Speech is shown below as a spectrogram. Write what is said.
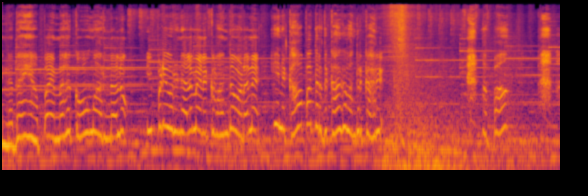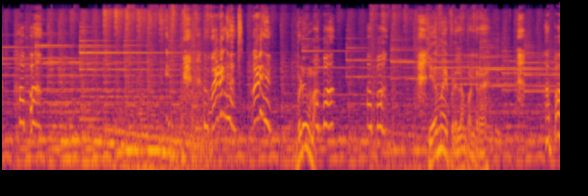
என்னதான் என் அப்பா என் மேல கோவமா இருந்தாலும் இப்படி ஒரு நிலைமை எனக்கு வந்த உடனே என்னை காப்பாத்துறதுக்காக வந்திருக்காரு. அப்பா அப்பா. விடுங்க விடுங்க. விடுங்கம்மா. அப்பா அப்பா. ஏமா இப்படி எல்லாம் பண்ற? அப்பா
